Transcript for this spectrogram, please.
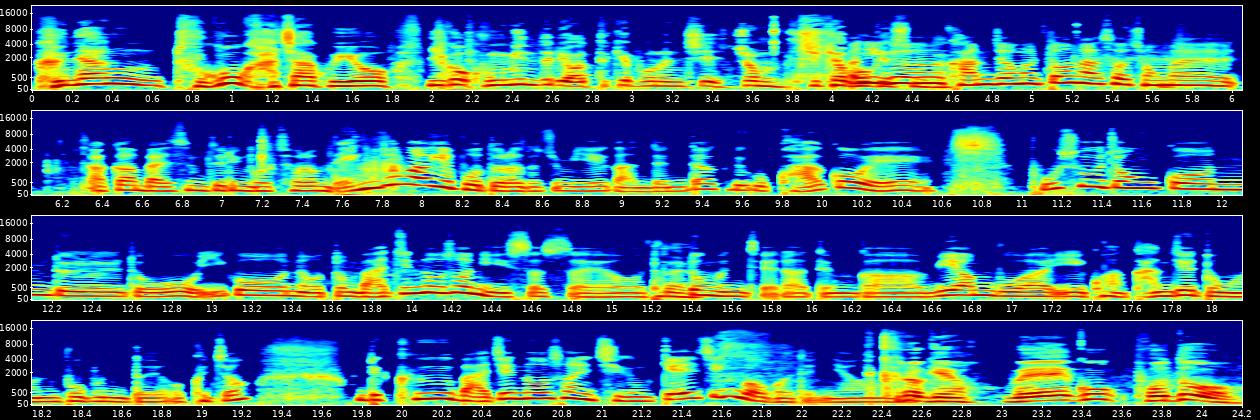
그냥 두고 가자고요. 이거 국민들이 어떻게 보는지 좀 지켜보겠습니다. 아니, 그 감정을 떠나서 정말 아까 말씀드린 것처럼 냉정하게 보더라도 좀 이해가 안 된다. 그리고 과거에 보수 정권들도 이거는 어떤 마지노선이 있었어요. 독도 네. 문제라든가 위안부와 이 강제 동원 부분도요. 그죠? 근데 그 마지노선이 지금 깨진 거거든요. 그러게요. 왜곡 보도,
